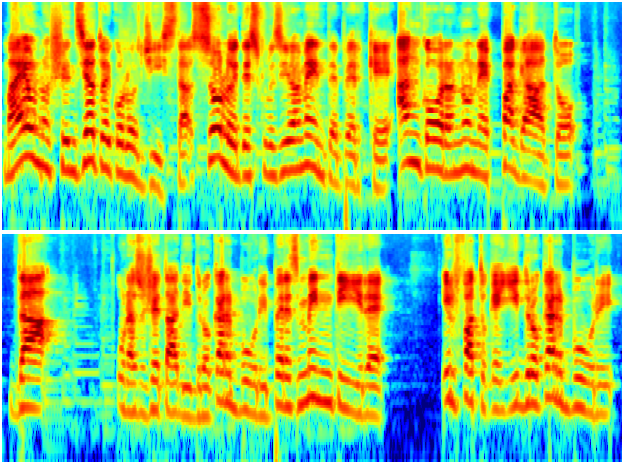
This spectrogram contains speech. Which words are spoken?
ma è uno scienziato ecologista solo ed esclusivamente perché ancora non è pagato da una società di idrocarburi per smentire il fatto che gli idrocarburi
